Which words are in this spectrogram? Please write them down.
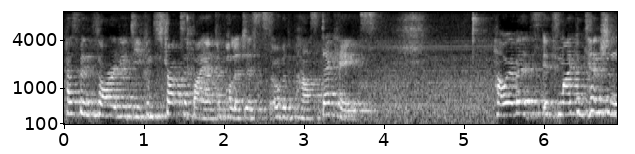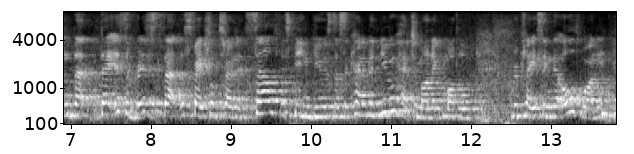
has been thoroughly deconstructed by anthropologists over the past decades. However, it's, it's, my contention that there is a risk that the spatial turn itself is being used as a kind of a new hegemonic model, replacing the old one,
